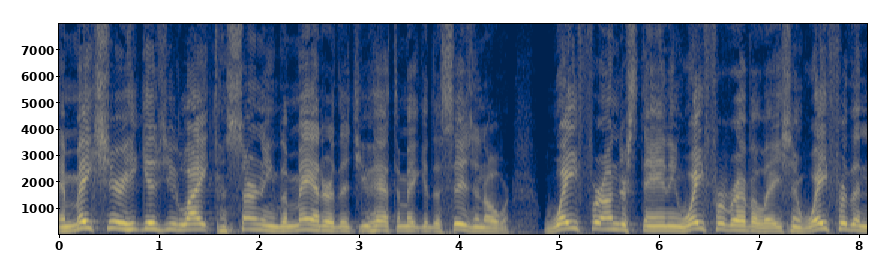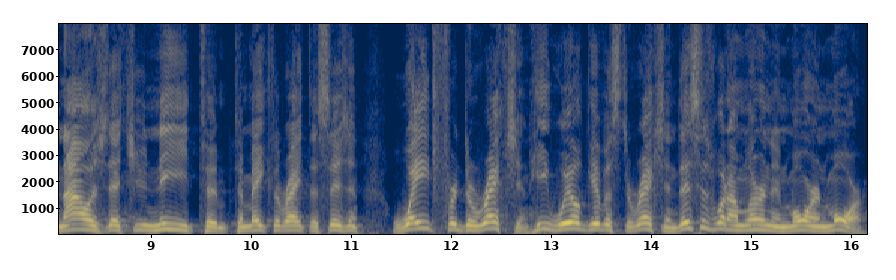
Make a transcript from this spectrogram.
and make sure he gives you light concerning the matter that you have to make a decision over. Wait for understanding, wait for revelation, wait for the knowledge that you need to, to make the right decision. Wait for direction. He will give us direction. This is what I'm learning more and more.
